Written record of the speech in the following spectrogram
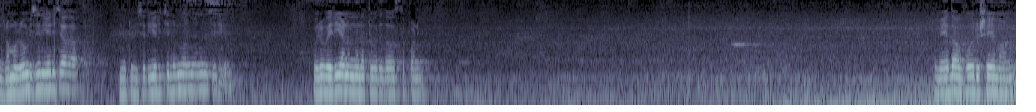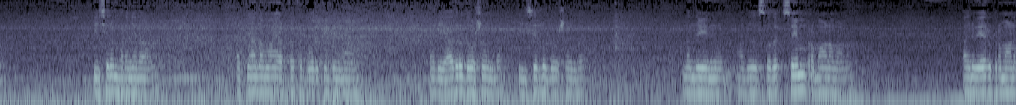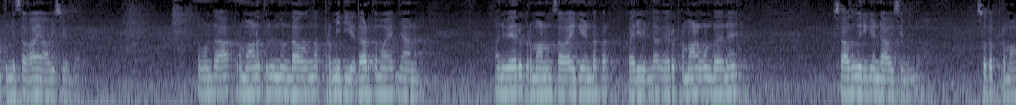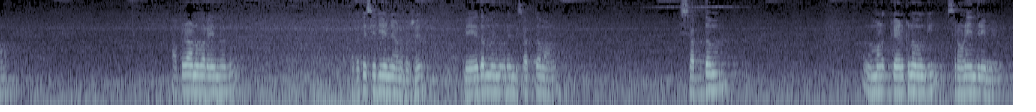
നില മുഴുവൻ വിശദീകരിച്ചാകാം എന്നിട്ട് വിശദീകരിച്ചില്ലെന്ന് പറഞ്ഞാൽ അങ്ങനെ ശരിയാണ് ഒരു വരിയാണ് നിലത്ത് ഒരു ദിവസത്തെ പണി. വേദ അപൗരുഷയമാണ് ഈശ്വരൻ പറഞ്ഞതാണ്. അജ്ഞാതമായ അർത്ഥത്തെ ബോധിപ്പിക്കുന്നതാണ്. അതിൽ യാതൊരു ദോഷവുമില്ല. ഈശ്വരന് ദോഷമില്ല എന്ത് ചെയ്യുന്നു. അത് സ്വയം പ്രമാണമാണ്. അതിന് വേറൊരു പ്രമാണത്തിന്റെ സഹായം ആവശ്യമില്ല. അതുകൊണ്ട് ആ പ്രമാണത്തിൽ നിന്നുണ്ടാകുന്ന പ്രമിതി യഥാർത്ഥമായ ജ്ഞാനം അതിന് വേറെ പ്രമാണം സഹായിക്കേണ്ട കാര്യമില്ല. വേറെ പ്രമാണം കൊണ്ട് അതിനെ സാധൂകരിക്കേണ്ട ആവശ്യമില്ല. സ്വതപ്രമാണം. അപ്പോഴാണ് പറയുന്നത്. അതൊക്കെ ശരി തന്നെയാണ്. പക്ഷെ വേദം എന്ന് പറയുന്നത് ശബ്ദമാണ്. ശബ്ദം നമ്മൾ കേൾക്കണമെങ്കിൽ ശ്രവണേന്ദ്രിയം വേണം.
